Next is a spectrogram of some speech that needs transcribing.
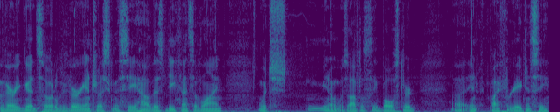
very good, so it'll be very interesting to see how this defensive line, which you know was obviously bolstered uh, in, by free agency,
